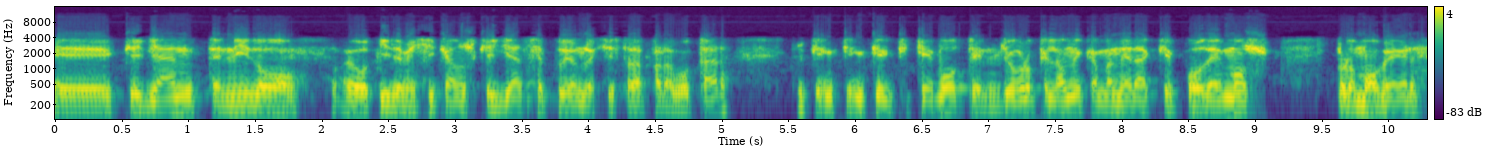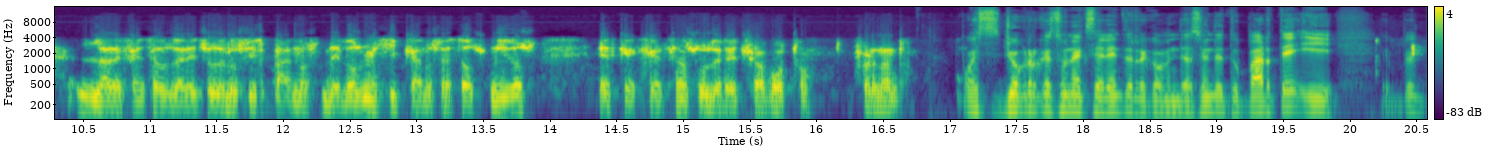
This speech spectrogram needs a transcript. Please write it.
que ya han tenido, y de mexicanos que ya se pudieron registrar para votar, que, que, voten. Yo creo que la única manera que podemos promover la defensa de los derechos de los hispanos, de los mexicanos en Estados Unidos, es que ejerzan su derecho a voto. Fernando. Pues yo creo que es una excelente recomendación de tu parte y eh,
